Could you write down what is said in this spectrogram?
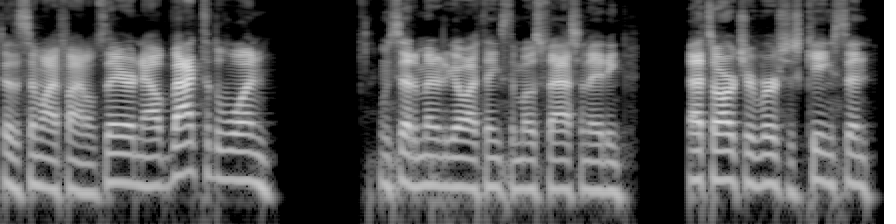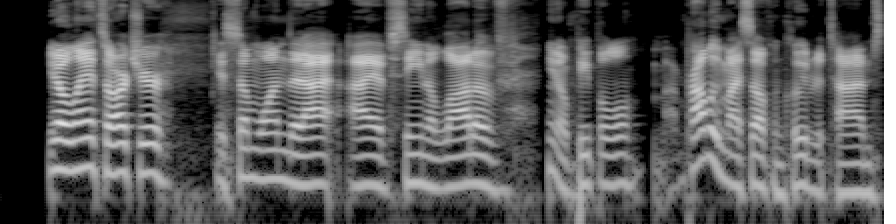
to the semifinals there. Now back to the one we said a minute ago. I think is the most fascinating. That's Archer versus Kingston. You know, Lance Archer is someone that I I have seen a lot of you know people, probably myself included at times.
